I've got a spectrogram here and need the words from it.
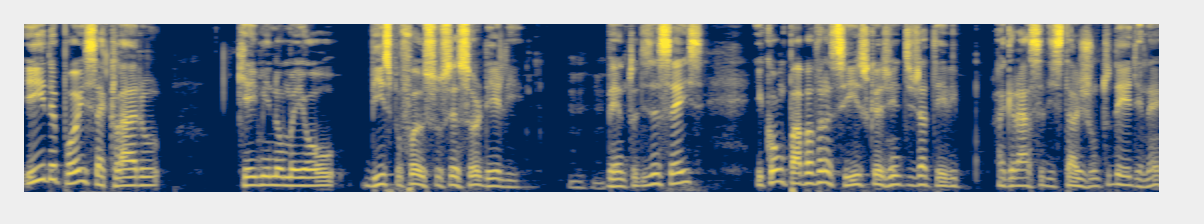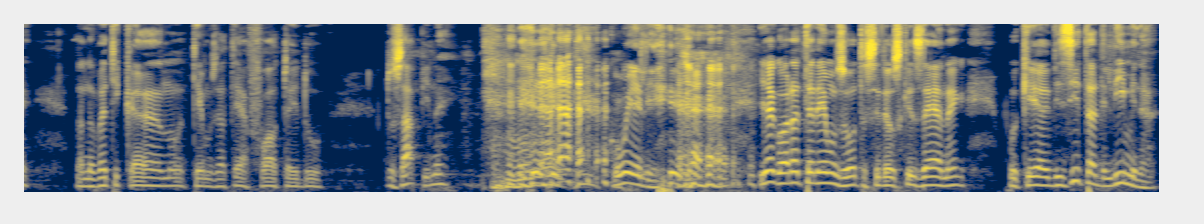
E depois, é claro, quem me nomeou bispo foi o sucessor dele, uhum. Bento XVI, e com o Papa Francisco a gente já teve a graça de estar junto dele, né? Lá no Vaticano, temos até a foto aí do, do Zap, né? com ele. e agora teremos outro, se Deus quiser, né? Porque a visita de Límina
